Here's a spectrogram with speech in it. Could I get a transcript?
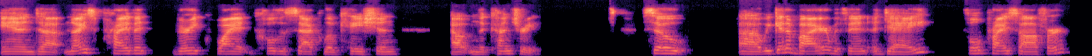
and uh, nice private, very quiet cul-de-sac location out in the country. So uh, we get a buyer within a day, full price offer,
